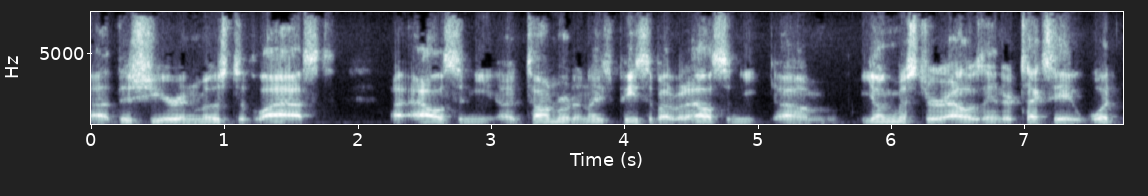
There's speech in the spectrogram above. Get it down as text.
uh, this year and most of last. Uh, Allison, uh, Tom wrote a nice piece about it. But Allison, um, young Mister Alexander Texier, what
